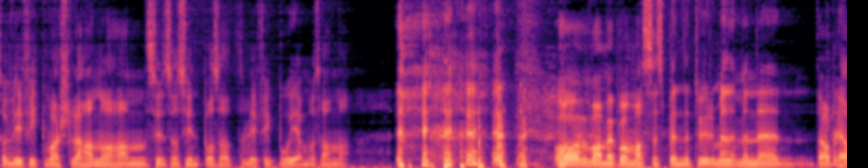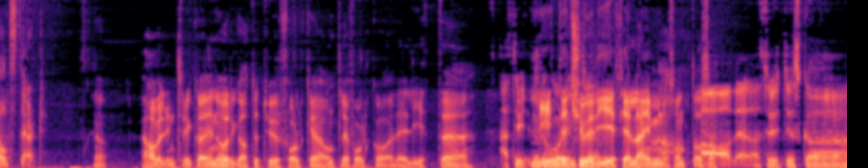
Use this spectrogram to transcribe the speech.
Så vi fikk varsle han, og han syntes så synd på oss at vi fikk bo hjemme hos han, da. og var med på masse spennende turer, men, men eh, da ble alt stjålet. Ja. Jeg har vel inntrykk av i Norge at turfolk er ordentlige folk, og det er lite, lite tjuveri i fjellheimen og sånt. altså. Ja, det, jeg tror ikke du skal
